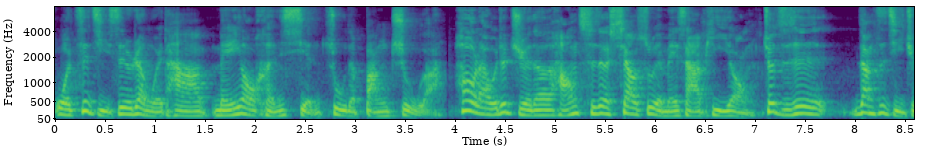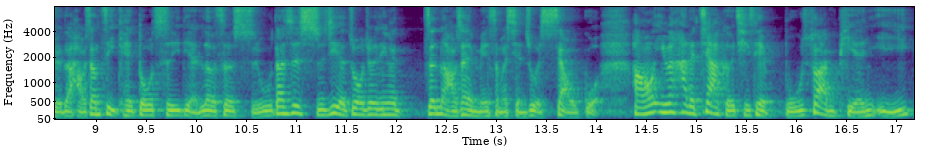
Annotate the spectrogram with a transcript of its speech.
我自己是认为它没有很显著的帮助啦。后来我就觉得好像吃这个酵素也没啥屁用，就只是。让自己觉得好像自己可以多吃一点垃圾食物，但是实际的作用就是因为真的好像也没什么显著的效果。好，因为它的价格其实也不算便宜，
